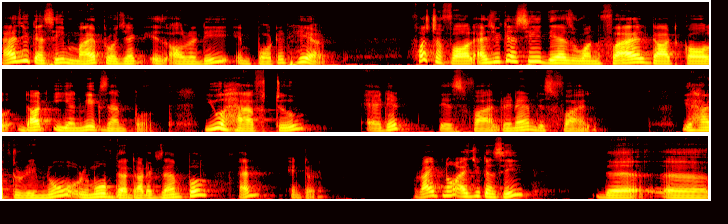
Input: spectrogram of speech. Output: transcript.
As you can see my project is already imported here. First of all as you can see there's one file dot call dot env example. You have to edit this file rename this file. You have to remove remove the dot example and enter. Right now as you can see the uh,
